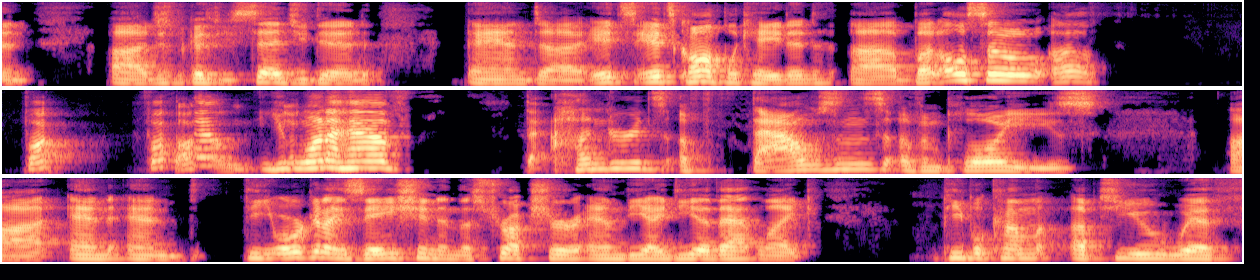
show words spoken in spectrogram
haven't," uh, just because you said you did. And uh, it's it's complicated, uh, but also uh, fuck Fuck, Fuck them. 'em. You want to have hundreds of thousands of employees, uh, and and the organization and the structure and the idea that like people come up to you with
